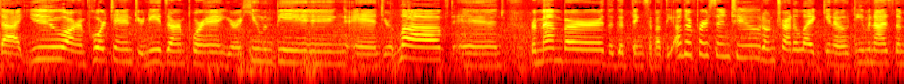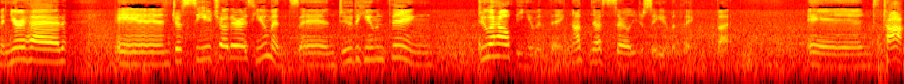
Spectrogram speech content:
that you are important, your needs are important, you're a human being, and you're loved. And remember the good things about the other person, too. Don't try to, like, you know, demonize them in your head. And just see each other as humans and do the human thing. Do a healthy human thing, not necessarily just a human thing, but. And talk,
